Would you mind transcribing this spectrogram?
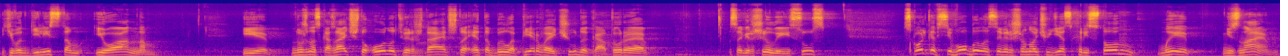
евангелистом Иоанном. И нужно сказать, что он утверждает, что это было первое чудо, которое совершил Иисус – Сколько всего было совершено чудес Христом, мы не знаем.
